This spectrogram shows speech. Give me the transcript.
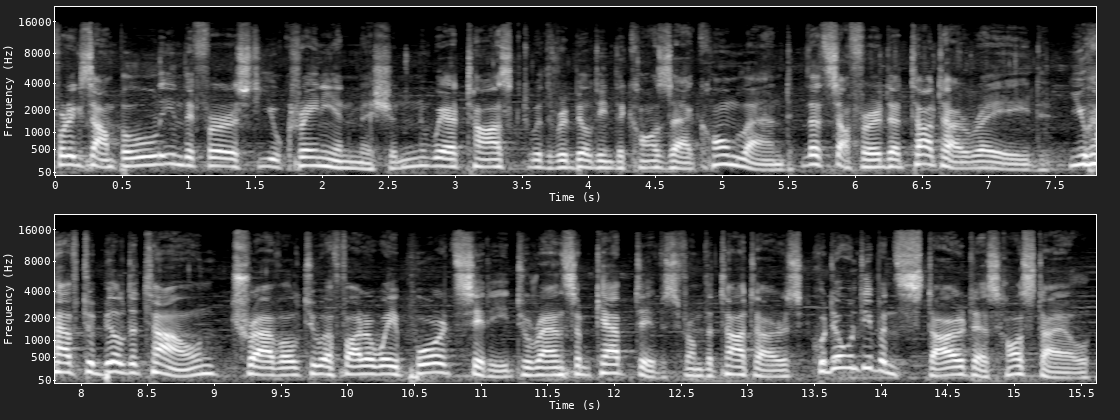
For example, in the first Ukrainian mission, we are tasked with rebuilding the Cossack homeland that suffered a Tatar raid. You have to build a town, travel to a faraway port city to ransom captives from the Tatars who don't even start as hostile.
